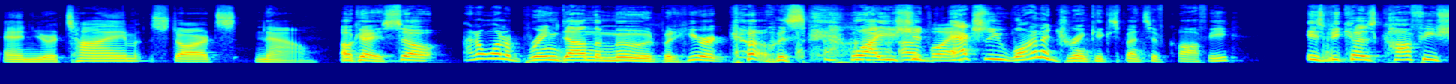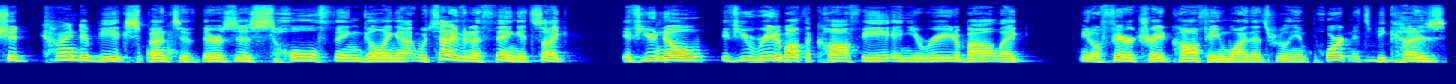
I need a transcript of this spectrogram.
and your time starts now. Okay, so I don't want to bring down the mood, but here it goes. Why you oh, should boy. actually want to drink expensive coffee is because coffee should kind of be expensive. There's this whole thing going on, which is not even a thing. It's like if you know, if you read about the coffee and you read about like, you know, fair trade coffee and why that's really important, it's because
